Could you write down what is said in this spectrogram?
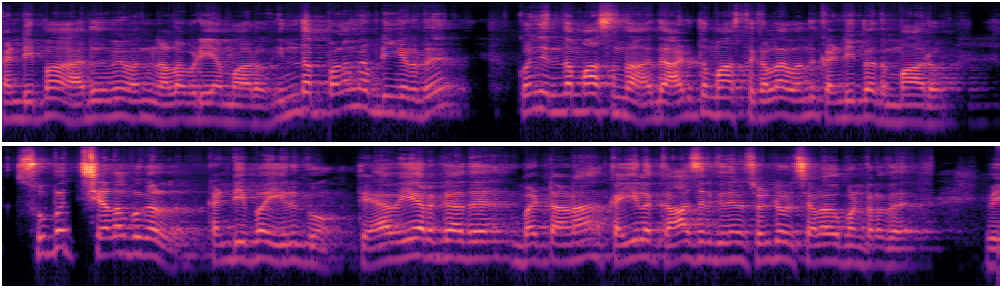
கண்டிப்பாக அதுவுமே வந்து நல்லபடியாக மாறும். இந்த பலன் அப்படிங்கிறது கொஞ்சம் இந்த மாதம் தான். அது அடுத்த மாதத்துக்கெல்லாம் வந்து கண்டிப்பாக அது மாறும். சுப செலவுகள் கண்டிப்பாக இருக்கும். தேவையே இருக்காது. பட் ஆனால் கையில் காசு இருக்குதுன்னு சொல்லிட்டு ஒரு செலவு பண்ணுறது இப்போ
